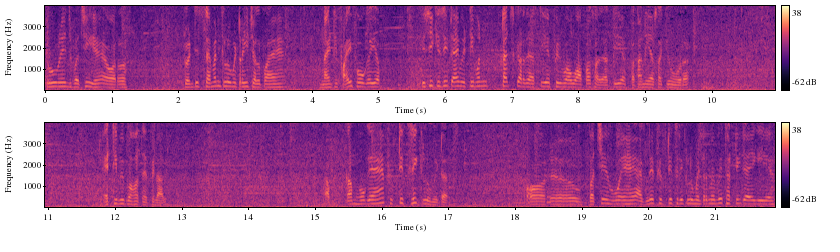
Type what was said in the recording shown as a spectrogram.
ट्रू रेंज बची है और 27 किलोमीटर ही चल पाए हैं। 95 हो गई अब। किसी किसी टाइम 81 टच कर जाती है, फिर वह वापस आ जाती है। पता नहीं ऐसा क्यों हो रहा है। 80 भी बहुत है फ़िलहाल। अब कम हो गए हैं 53 किलोमीटर। और बचे हुए हैं अगले 53 किलोमीटर में भी 30 जाएगी है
